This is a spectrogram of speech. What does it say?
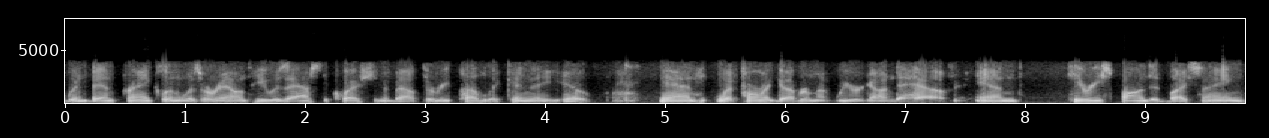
when Ben Franklin was around, he was asked a question about the republic and the, you know, and what form of government we were going to have, and he responded by saying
